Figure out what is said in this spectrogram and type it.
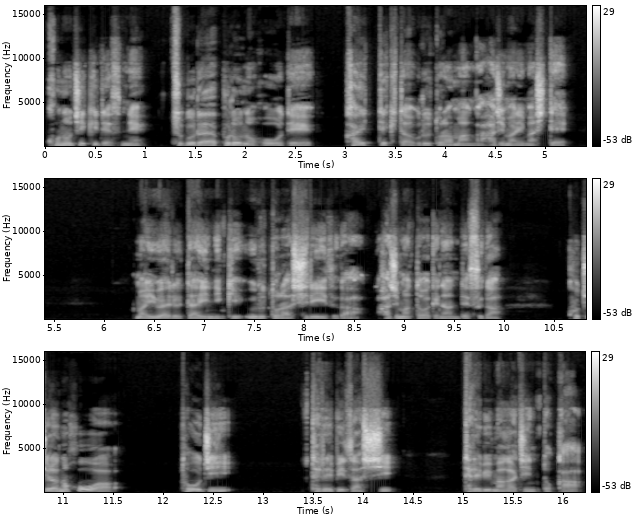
この時期ですね、つぶらやプロの方で帰ってきたウルトラマンが始まりまして、まあ、いわゆる第2期ウルトラシリーズが始まったわけなんですが、こちらの方は当時テレビ雑誌、テレビマガジンとか、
